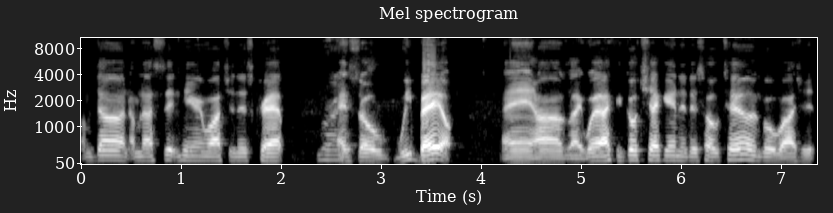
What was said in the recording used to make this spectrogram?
I'm done. I'm not sitting here and watching this crap. Right. And so we bailed. And I was like, well, I could go check into this hotel and go watch it.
